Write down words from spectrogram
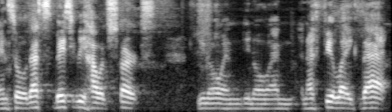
And so that's basically how it starts, you know, and, you know, and, and I feel like that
